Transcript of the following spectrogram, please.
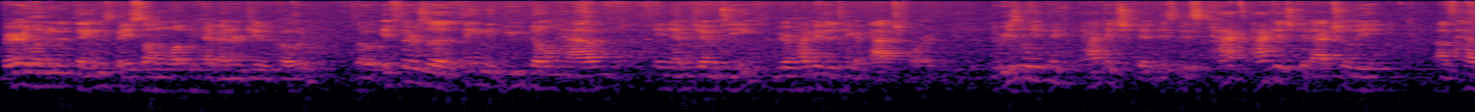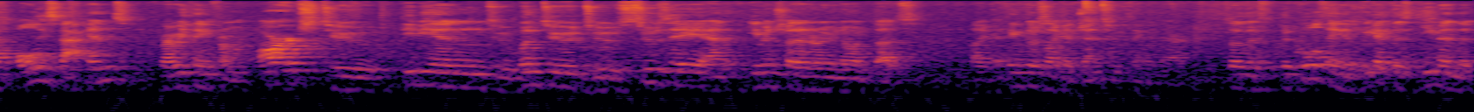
very limited things based on what we have energy to code. So if there's a thing that you don't have in MGMT, we're happy to take a patch for it. The reason we pick PackageKit is because Tac PackageKit actually um, has all these backends for everything from Arch to Debian to Ubuntu to SUSE and even shit I don't even know what it does. Like I think there's like a Gentoo thing in there. So the, the cool thing is we get this daemon that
